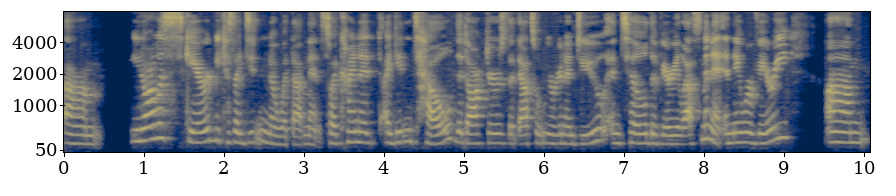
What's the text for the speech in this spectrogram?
um you know i was scared because i didn't know what that meant so i kind of i didn't tell the doctors that that's what we were going to do until the very last minute and they were very um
